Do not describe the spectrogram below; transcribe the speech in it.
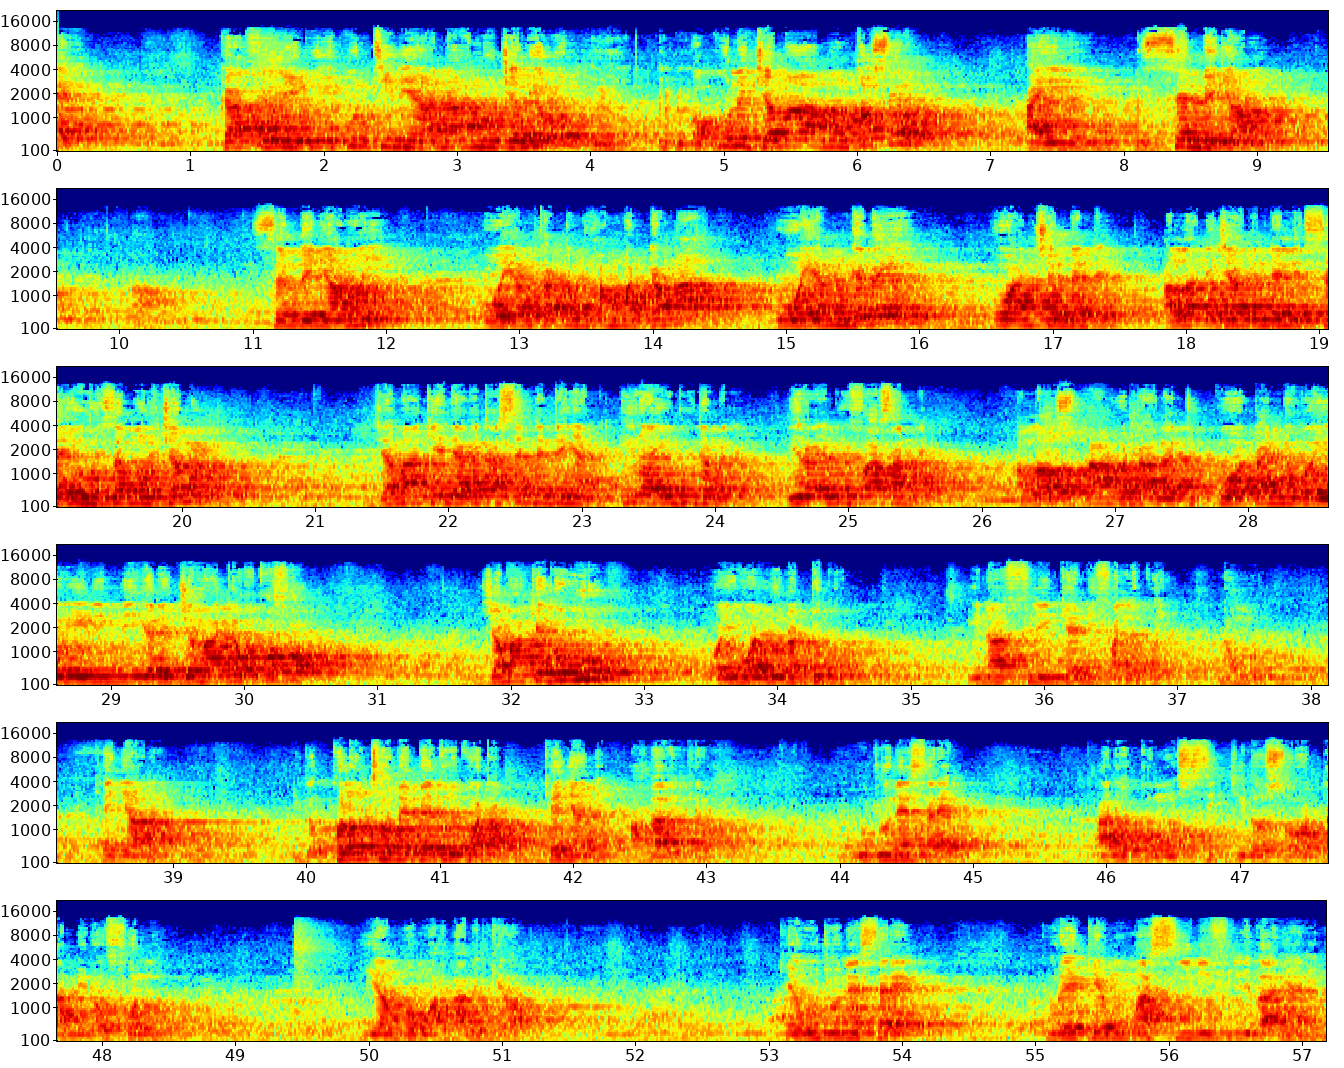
kafirin ku ikuntini anahnu jami'un wa kun jama'a muntasir ay sembe nyam sembe nyamoi o yang gabai o an chembende Allah di jabin dalit sayuzamul jam' jama ke dia kata sende dengan ira idu dama ira idu fasande Allah subhanahu wa ta'ala tukko tanyo go irini mi gade jama ke khoso jama ke go wuru wa yawalluna dub ina fili ke ni falle koy na wuru kenya iga kolonto me bedru kota kenya ni ahbar kira wujune sare ado ko mo sikkido soro tamido fon yango mo ahbar kira ke wujune sare kure ke masini fili bani ani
